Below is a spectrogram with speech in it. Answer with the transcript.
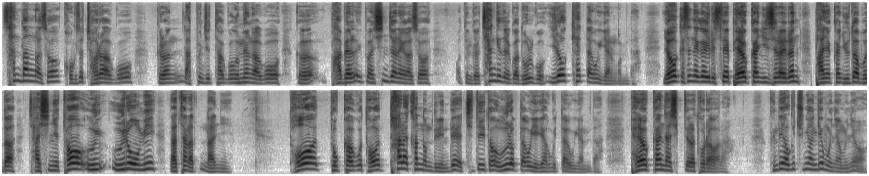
산당 가서 거기서 절하고 그런 나쁜 짓하고 음행하고 그 바벨 신전에 가서 어떤 그 창기들과 놀고 이렇게 했다고 얘기하는 겁니다. 여호와께서 내가 이르시되 배역한 이스라엘은 반역한 유다보다 자신이 더 의, 로움이 나타났나니 더 독하고 더 타락한 놈들인데 지들이 더 의롭다고 얘기하고 있다고 얘기합니다. 배역한 자식들아 돌아와라. 근데 여기 중요한 게 뭐냐면요.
